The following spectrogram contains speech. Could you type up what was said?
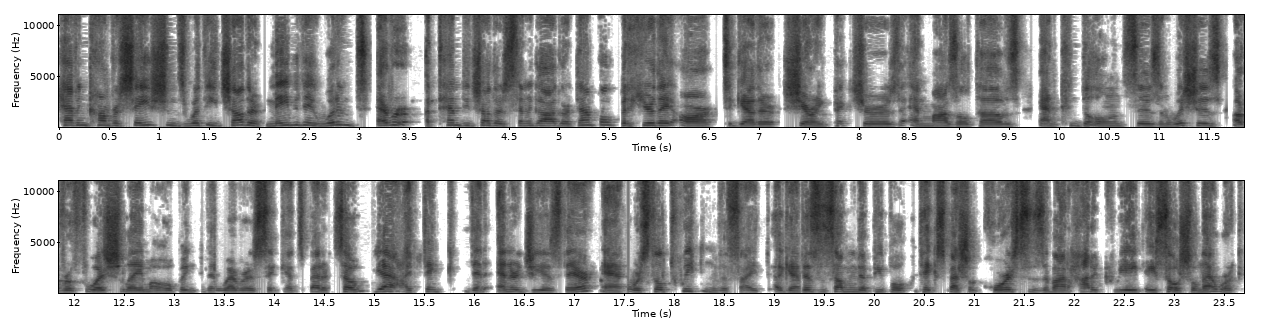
having conversations with each other. Maybe they wouldn't ever attend each other's synagogue or temple, but here they are together sharing pictures and mazel tovs and condolences and wishes of refuah shlema, hoping that whoever is sick gets better. So yeah, I think that energy is there and we're still tweaking the site. Again, this is something that people take special courses about how to create a social network.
